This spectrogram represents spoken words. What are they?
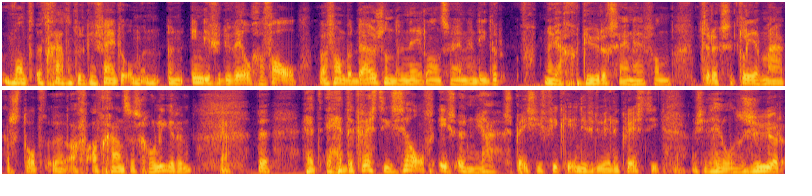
want het gaat natuurlijk in feite om een, een, individueel geval... waarvan er duizenden Nederlanders zijn... en die er nou ja, gedurig zijn, hè, van Turkse kleermakers tot uh, Af Afghaanse scholieren. Ja. Uh, het, het, de kwestie zelf is een ja, specifieke individuele kwestie. Ja. Als je het heel zuur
